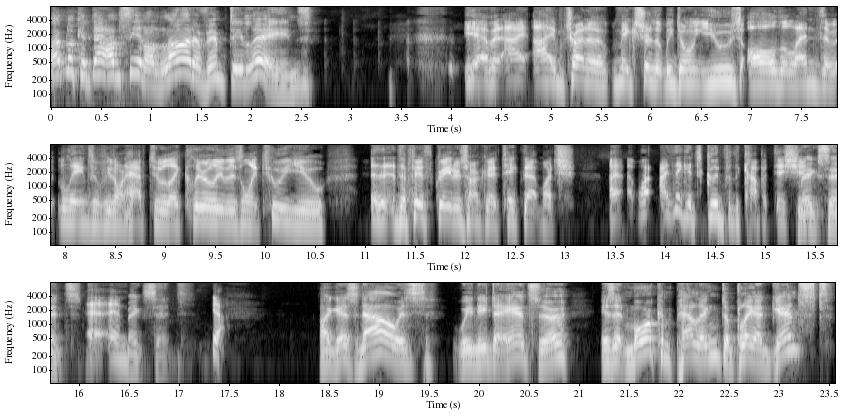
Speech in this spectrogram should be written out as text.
I'm looking down, I'm seeing a lot of empty lanes. Yeah, but I I'm trying to make sure that we don't use all the lens lanes if we don't have to. Like clearly, there's only two of you. Uh, The fifth graders aren't going to take that much. I I- think it's good for the competition. Makes sense. A- and Makes sense. Yeah. I guess now is we need to answer is it more compelling to play against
